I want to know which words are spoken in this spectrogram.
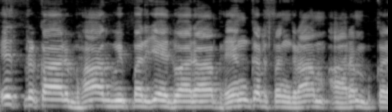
इस प्रकार भाग विपर्य द्वारा भयंकर संग्राम आरंभ कर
